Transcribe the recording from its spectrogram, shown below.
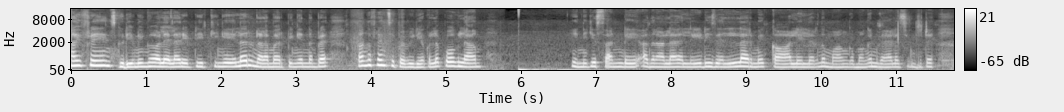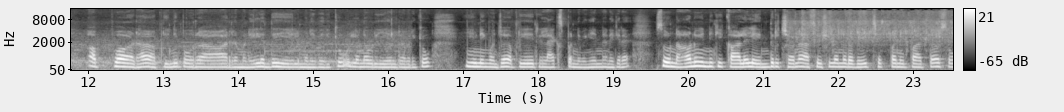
Hi friends good evening all எல்லோரும் எப்படி இருக்கீங்க? எல்லோரும் நலமாக இருப்பீங்கன்னு நம்ம வாங்க ஃப்ரெண்ட்ஸ் இப்போ வீடியோக்குள்ளே போகலாம். இன்றைக்கி சண்டே அதனால் லேடிஸ் எல்லாருமே காலையிலேருந்து மாங்கு மாங்குன்னு வேலை செஞ்சுட்டு அப்பாடா அப்படின்னு இப்போ ஒரு ஆறரை மணிலேருந்து ஏழு மணி வரைக்கும் இல்லைன்னா ஒரு ஏழரை வரைக்கும் ஈவினிங் கொஞ்சம் அப்படியே ரிலாக்ஸ் பண்ணுவீங்கன்னு நினைக்கிறேன். ஸோ நானும் இன்றைக்கி காலையில் எந்திரிச்சோன்னே அஸ் என்னோடய வெயிட் செக் பண்ணி பார்த்தேன். ஸோ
